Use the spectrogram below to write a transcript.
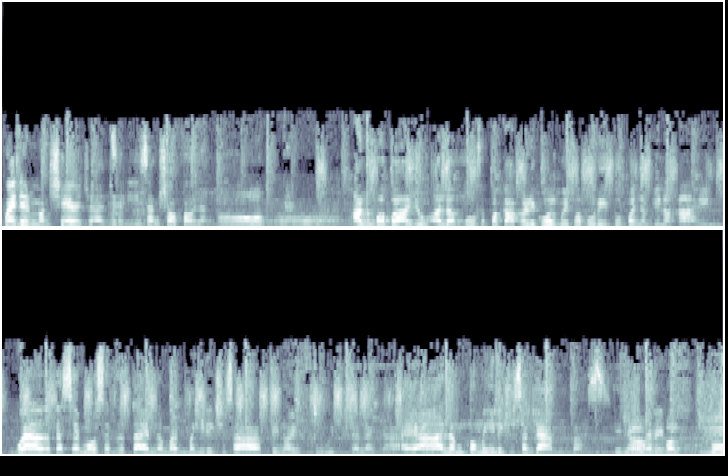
Pwede mag-share dyan. Sa isang siopaw lang. Oo. Ano pa ba yung alam mo sa pagkaka-recall mo yung paborito pa niyang kinakain? Well, kasi most of the time naman mahilig siya sa Pinoy food talaga. Ay, ang alam ko mahilig siya sa gambas. Yun yung Gambas narinig din. ko.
